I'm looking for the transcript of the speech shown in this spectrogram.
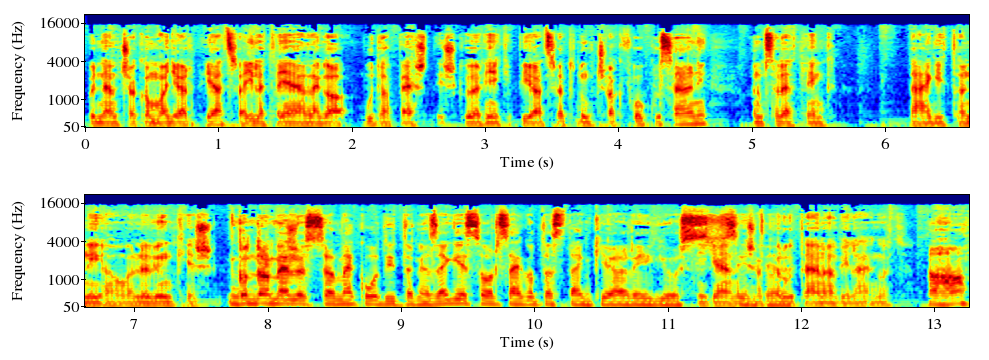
hogy nem csak a magyar piacra, illetve jelenleg a Budapest és környéki piacra tudunk csak fókuszálni, hanem szeretnénk tágítani, ahol lövünk, és Gondolom először meghódítani az egész országot, aztán ki a régiós igen, szinten. és akkor utána a világot. Aha.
